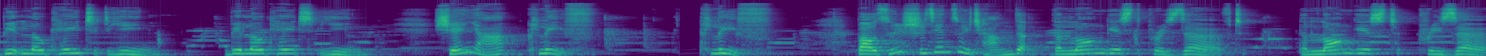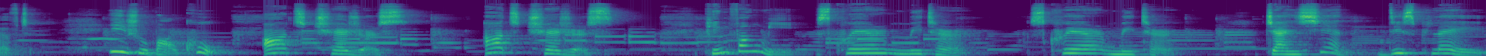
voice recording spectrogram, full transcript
，be located in，be located in。悬崖 cliff，cliff，保存时间最长的 the longest preserved，the longest preserved，艺术宝库 art treasures，art treasures，平方米 square meter，square meter，展现 display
